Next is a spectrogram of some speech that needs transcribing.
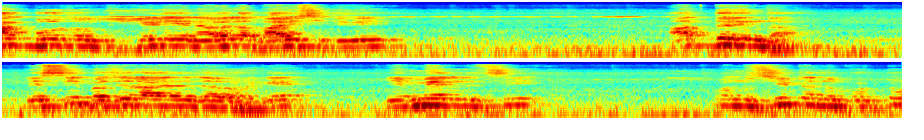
ಆಗ್ಬೋದು ಅಂತ ಹೇಳಿ ನಾವೆಲ್ಲ ಭಾವಿಸಿದ್ದೀವಿ. ಆದ್ದರಿಂದ ಎಸ್ ಸಿ ಬಜರಾಜವರಿಗೆ ಅವರಿಗೆ ಎಂ ಎಲ್ ಸಿ ಒಂದು ಸೀಟನ್ನು ಕೊಟ್ಟು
